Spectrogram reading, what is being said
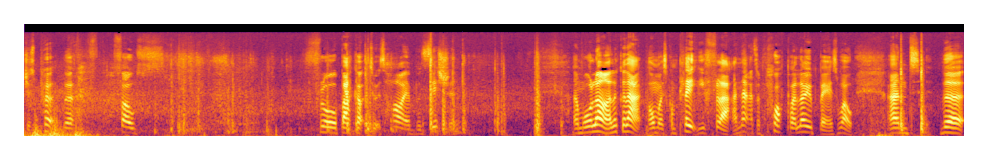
Just put the false floor back up to its higher position. And voila, look at that, almost completely flat. And that's a proper load bay as well. And the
